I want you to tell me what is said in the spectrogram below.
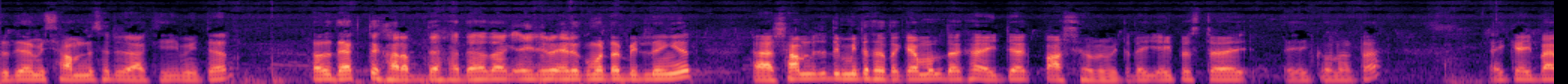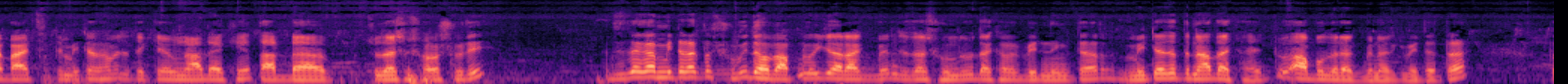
যদি আমি সামনে সাইডে রাখি মিটার তাহলে দেখতে খারাপ। দেখা দেখা যাক এই এরকম একটা বিল্ডিং এর আহ, সামনে যদি মিটার থাকতো কেমন দেখা? এইটা পাশে হবে মিটার। এই পেজটা এই কোনাটা। এই এই বাইরে সাইডে মিটার হবে, যাতে কেউ না দেখে। তারটা চলে আসে সরাসরি। যে জায়গায় মিটার রাখতে সুবিধা হবে, আপনি ওই রাখবেন যেটা সুন্দর দেখাবে বিল্ডিংটার। মিটার যাতে না দেখায়, একটু আবলে রাখবেন আর কি মিটারটা। তো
